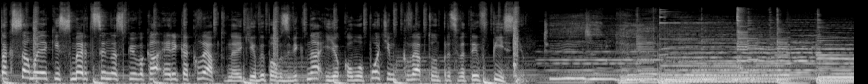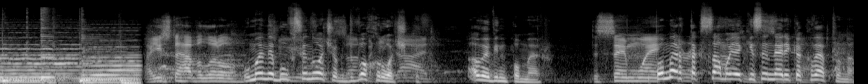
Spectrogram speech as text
Так само, як і смерть сина співака Еріка Клептона, який випав з вікна і якому потім Клептон присвятив пісню. Little У мене був синочок двох рочків, але він помер. Помер так само, як і син Еріка Клептона.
